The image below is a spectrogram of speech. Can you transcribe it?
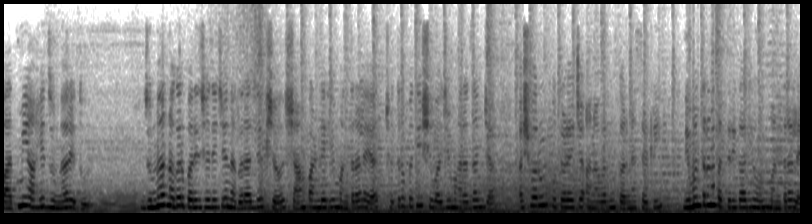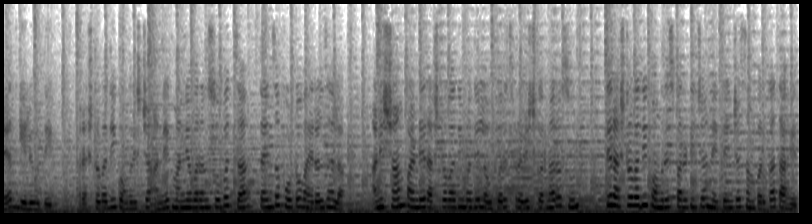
बातमी आहे जुन्नर येथून. जुन्नर नगर परिषदेचे नगराध्यक्ष श्याम पांडे हे मंत्रालयात छत्रपती शिवाजी महाराजांच्या अश्वारूढ पुतळ्याचे अनावरण करण्यासाठी निमंत्रण पत्रिका घेऊन मंत्रालयात गेले होते. राष्ट्रवादी काँग्रेसच्या अनेक मान्यवरांसोबतचा त्यांचा फोटो व्हायरल झाला आणि श्याम पांडे राष्ट्रवादीमध्ये लवकरच प्रवेश करणार असून ते राष्ट्रवादी काँग्रेस पार्टीच्या नेत्यांच्या संपर्कात आहेत.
